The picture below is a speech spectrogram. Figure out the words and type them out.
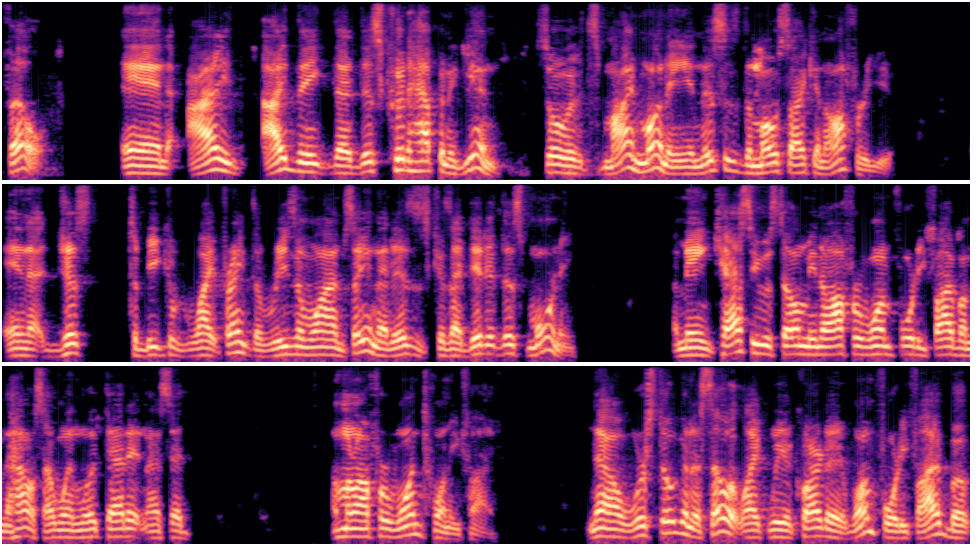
fell. And I I think that this could happen again. So it's my money, and this is the most I can offer you. And uh, just to be quite frank, the reason why I'm saying that is, is because I did it this morning. I mean, Cassie was telling me to offer 145 on the house. I went and looked at it and I said, I'm going to offer 125. Now we're still going to sell it like we acquired it at 145, but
